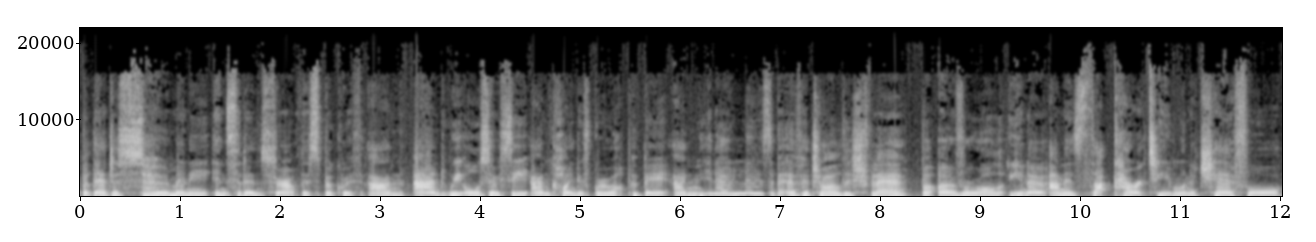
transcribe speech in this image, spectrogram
But there are just so many incidents throughout this book with Anne, and we also see Anne kind of grow up a bit and, you know, lose a bit of her childish flair. But overall, you know, Anne is that character you want to cheer for,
